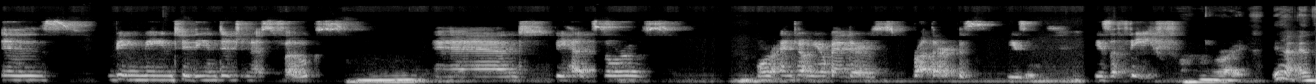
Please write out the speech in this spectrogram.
is being mean to the indigenous folks mm-hmm. and beheads Zorro's or Antonio Banderas' brother because he's a, he's a thief. Right. Yeah, and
